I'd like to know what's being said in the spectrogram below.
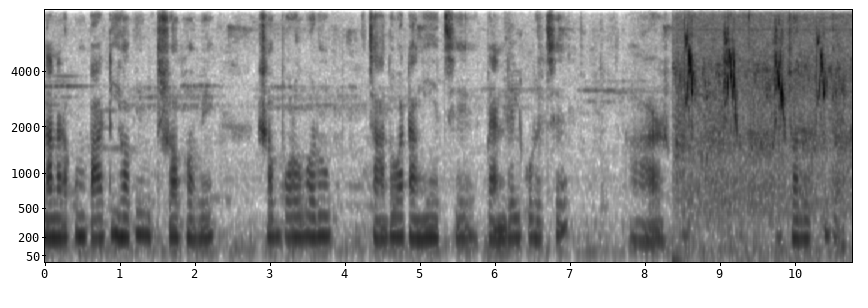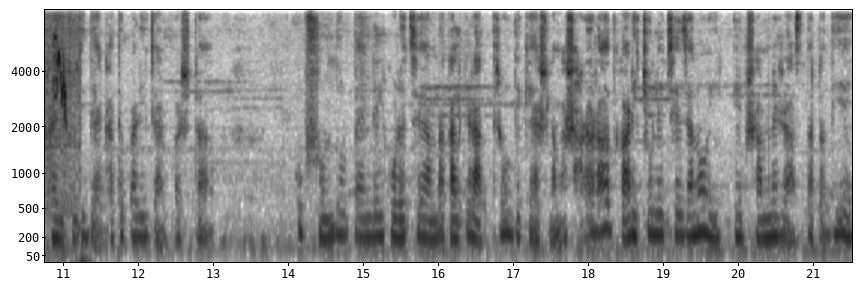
নানা রকম পার্টি হবে, উৎসব হবে। সব বড় বড় চাঁদোয়া টাঙিয়েছে, প্যান্ডেল করেছে। আর চলো একটু দেখাই, যদি দেখাতে পারি চারপাশটা। খুব সুন্দর প্যান্ডেল করেছে। আমরা কালকে রাত্রেও দেখে আসলাম। আর সারা রাত গাড়ি চলেছে এই এই সামনের রাস্তাটা দিয়ে।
